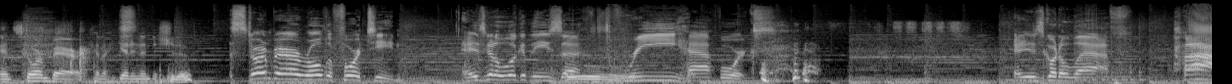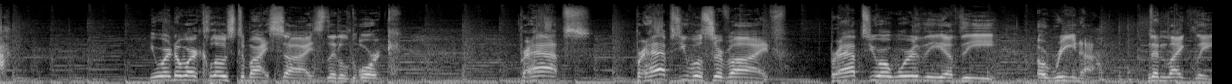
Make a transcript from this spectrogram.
and Storm Bear, can I get an initiative? Stormbearer rolled a 14. And he's going to look at these uh, three half orcs. and he's going to laugh. Ha! You are nowhere close to my size, little orc. Perhaps, perhaps you will survive. Perhaps you are worthy of the arena. Then likely,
